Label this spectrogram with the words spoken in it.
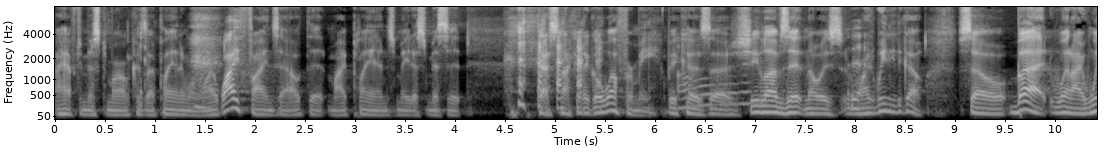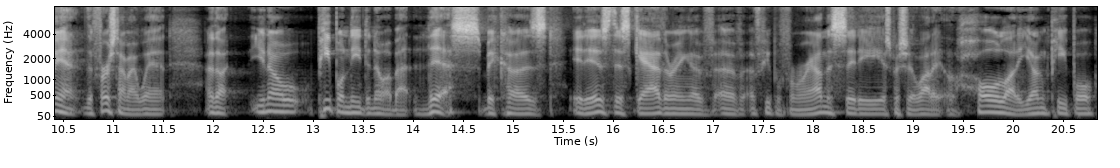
I have to miss tomorrow because I plan it. When my wife finds out that my plans made us miss it, that's not going to go well for me because uh, she loves it and always right. We need to go. So, but when I went the first time I went. I thought, you know, people need to know about this because it is this gathering of, of, of people from around the city, especially a lot of a whole lot of young people.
